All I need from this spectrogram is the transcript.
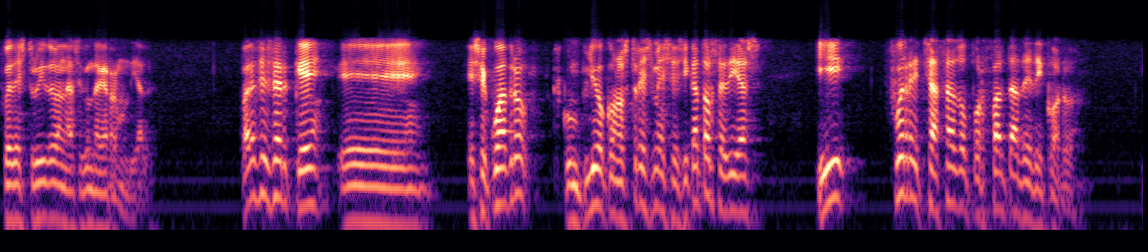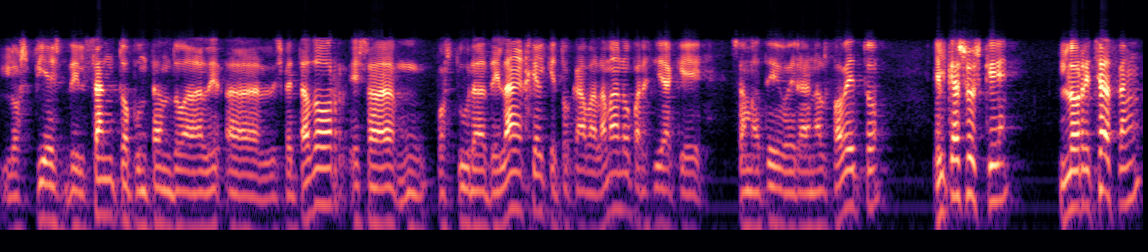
Fue destruido en la Segunda Guerra Mundial. Parece ser que eh, ese cuadro cumplió con los tres meses y catorce días y fue rechazado por falta de decoro. Los pies del santo apuntando al, espectador, esa mm, postura del ángel que tocaba la mano, parecía que San Mateo era analfabeto. El caso es que lo rechazan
